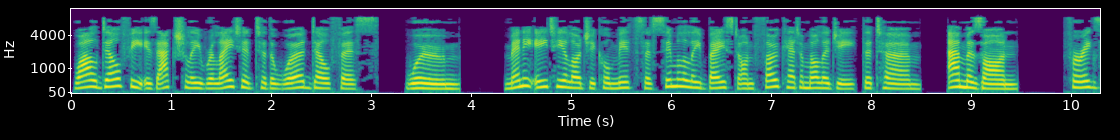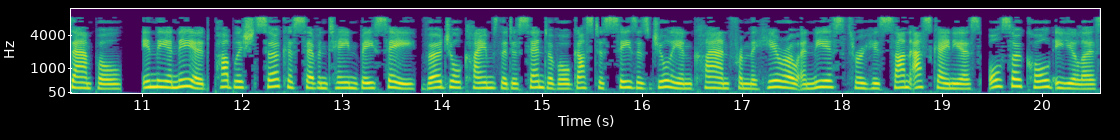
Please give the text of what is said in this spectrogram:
While Delphi is actually related to the word Delphus, womb, Many etiological myths are similarly based on folk etymology the term, Amazon, for example. In the Aeneid published circa 17 BC, Virgil claims the descent of Augustus Caesar's Julian clan from the hero Aeneas through his son Ascanius, also called Iulus.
